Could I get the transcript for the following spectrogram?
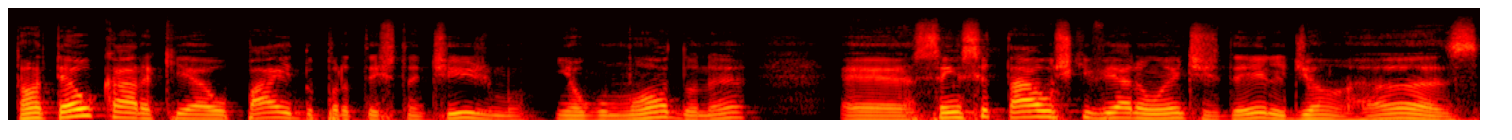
Então, até o cara que é o pai do protestantismo, em algum modo, né? é, sem citar os que vieram antes dele, John Hus,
